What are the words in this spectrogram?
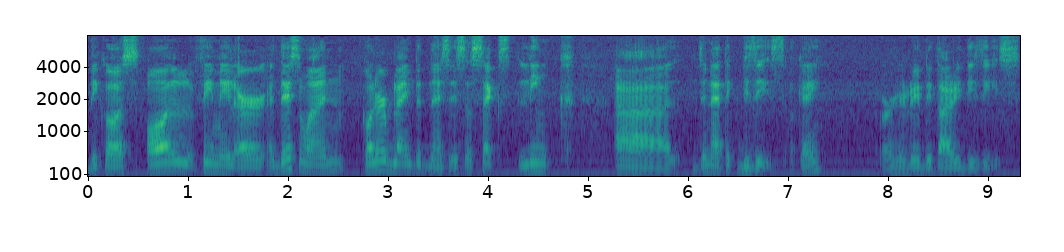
because all female are, this one, colorblindness is a sex-link uh, genetic disease, okay, or hereditary disease.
